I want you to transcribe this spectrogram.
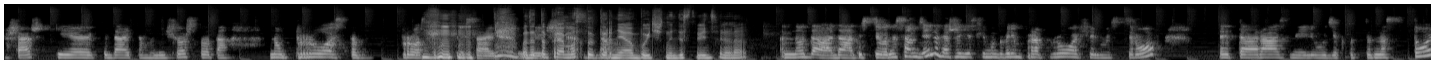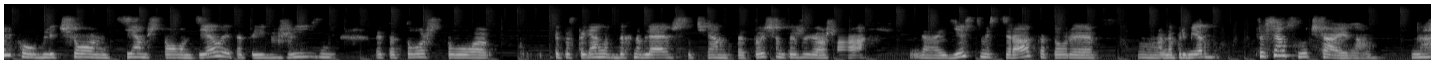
шашки кидать там или еще что-то. Ну, просто, просто потрясающе. Вот это прямо супер необычно, действительно. Ну да, да. То есть на самом деле, даже если мы говорим про профиль мастеров, это разные люди. Кто-то настолько увлечен тем, что он делает, это их жизнь, это то, что ты постоянно вдохновляешься чем-то, то, чем ты живешь. А есть мастера, которые, например, совсем случайно на,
